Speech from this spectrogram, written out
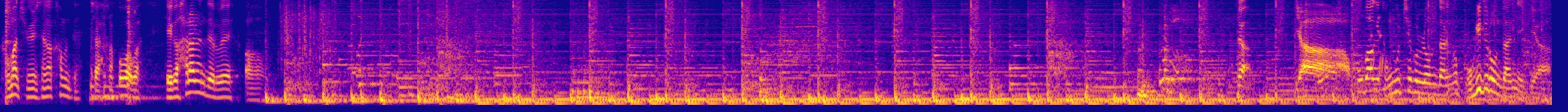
그만 중요시 생각하면 돼. 자, 하나 뽑아봐. 얘가 하라는 대로 해. 아, 야, 호박이 동물책을 넣는다는 건 복이 들어온다는 얘기야.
